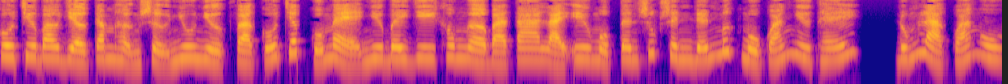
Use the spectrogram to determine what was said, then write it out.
Cô chưa bao giờ căm hận sự nhu nhược và cố chấp của mẹ như bây Di không ngờ bà ta lại yêu một tên súc sinh đến mức mù quáng như thế, đúng là quá ngu.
